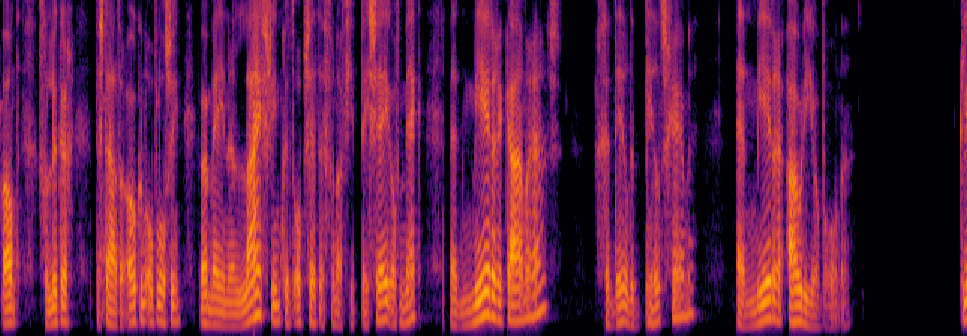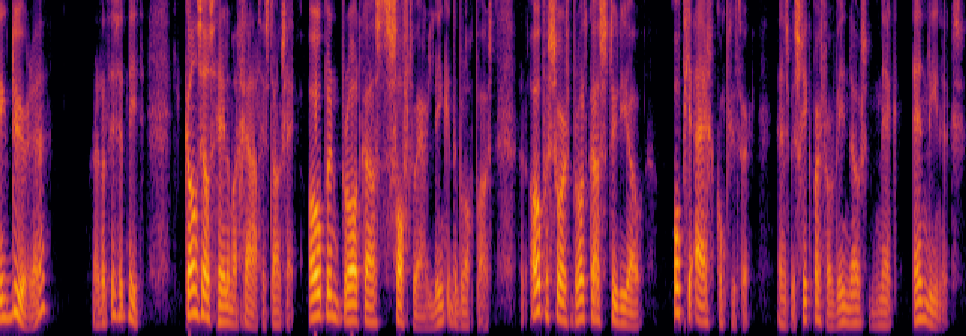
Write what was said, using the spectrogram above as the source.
Want gelukkig bestaat er ook een oplossing waarmee je een livestream kunt opzetten vanaf je PC of Mac met meerdere camera's, gedeelde beeldschermen en meerdere audiobronnen. Klinkt duur, hè? Nou, dat is het niet. Kan zelfs helemaal gratis dankzij Open Broadcast Software, link in de blogpost. Een open source broadcast studio op je eigen computer en is beschikbaar voor Windows, Mac en Linux.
